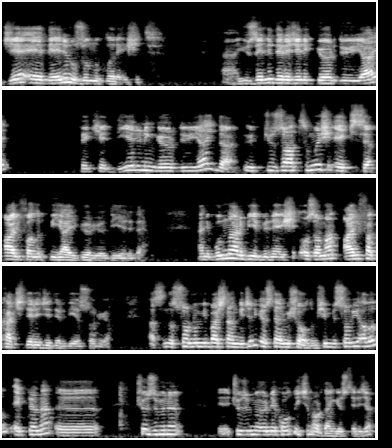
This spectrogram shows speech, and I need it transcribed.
CED'nin uzunlukları eşit. Yani 150 derecelik gördüğü yay peki diğerinin gördüğü yay da 360 eksi alfalık bir yay görüyor diğeri de. Hani bunlar birbirine eşit. O zaman alfa kaç derecedir diye soruyor. Aslında sorunun bir başlangıcını göstermiş oldum. Şimdi bir soruyu alalım ekrana. E, çözümünü e, çözümlü örnek olduğu için oradan göstereceğim.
